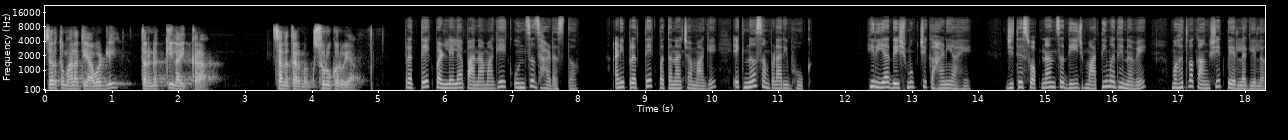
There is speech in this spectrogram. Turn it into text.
जर तुम्हाला ती आवडली तर नक्की लाईक करा. चला तर मग सुरू करूया. प्रत्येक पडलेल्या पानामागे एक उंच झाड असतं आणि प्रत्येक पतनाच्या मागे एक न संपणारी भूक. ही रिया देशमुखची कहाणी आहे जिथे स्वप्नांचं बीज मातीमध्ये नव्हे महत्वाकांक्षीत पेरलं गेलं.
